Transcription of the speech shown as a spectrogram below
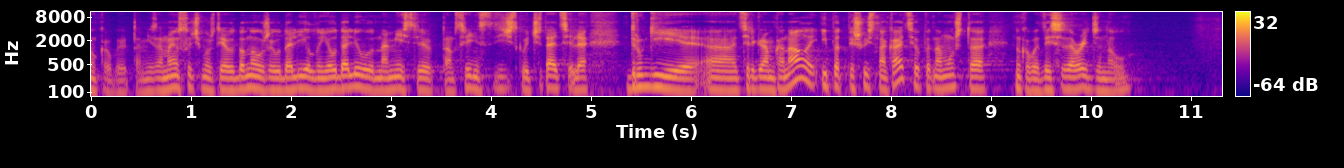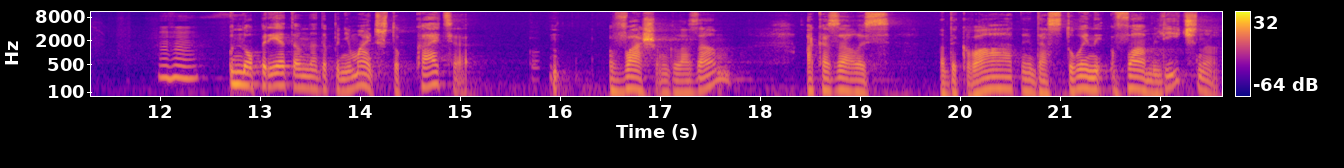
ну, как бы, там, не знаю, в моем случае, может, я давно уже удалил, но я удалю на месте, там, среднестатистического читателя другие э, телеграм-каналы и подпишусь на Катю, потому что, ну, как бы, this is original. Угу. Но при этом надо понимать, что Катя вашим глазам оказалась адекватной, достойной. Вам лично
